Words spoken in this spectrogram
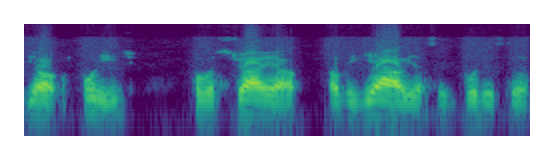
you know, footage from Australia of a yowie that says Buddha's the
